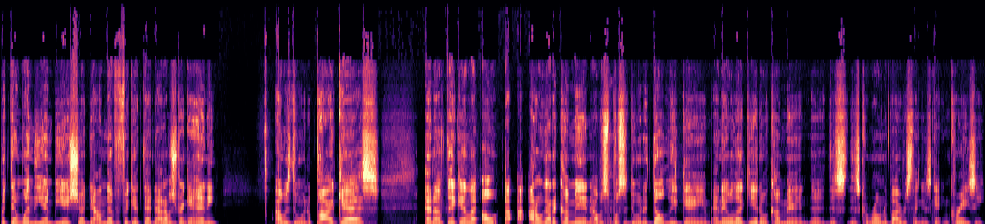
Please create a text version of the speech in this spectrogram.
but then when the NBA shut down, I'll never forget that night. I was drinking henny, I was doing a podcast. And I'm thinking like, oh, I, I don't got to come in. I was supposed to do an adult league game, and they were like, yeah, don't come in. Uh, This this coronavirus thing is getting crazy.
